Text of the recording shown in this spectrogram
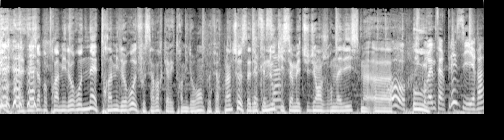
Oui, bah, déjà pour 3000 euros net, 3000 euros, il faut savoir qu'avec 3000 euros, on peut faire plein de choses. C'est-à-dire Mais que nous ça. qui sommes étudiants en journalisme, euh, oh, je ou- pourrais me faire plaisir. Hein.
